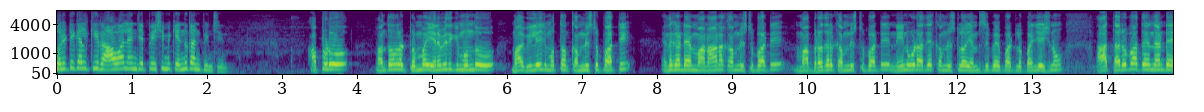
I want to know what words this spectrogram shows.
పొలిటికల్కి రావాలని చెప్పేసి మీకు ఎందుకు అనిపించింది? అప్పుడు పంతొమ్మిది వందల తొంభై ఎనిమిదికి ముందు మా విలేజ్ మొత్తం కమ్యూనిస్టు పార్టీ ఎందుకంటే మా నాన్న కమ్యూనిస్టు పార్టీ మా బ్రదర్ కమ్యూనిస్టు పార్టీ నేను కూడా అదే కమ్యూనిస్టులో ఎంసీపీ పార్టీలో పనిచేసినాం. ఆ తరువాత ఏంటంటే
